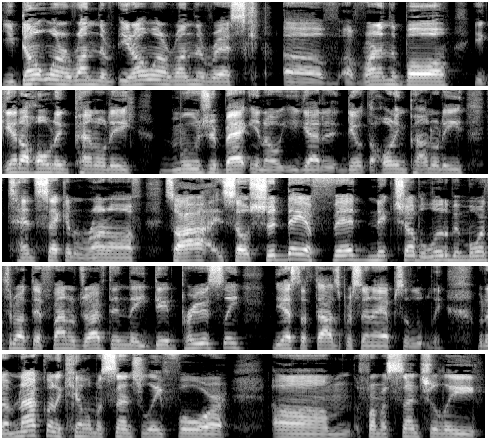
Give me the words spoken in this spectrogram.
you, don't want to run the you don't want to run the risk of of running the ball. You get a holding penalty, moves your back. You know, you got to deal with the holding penalty, 10 second runoff. So I so should they have fed Nick Chubb a little bit more throughout their final drive than they did previously? Yes, a thousand percent, absolutely. But I'm not going to kill him essentially for um from essentially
